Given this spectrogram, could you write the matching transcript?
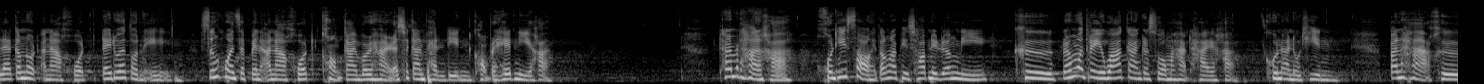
และกำหนดอนาคตได้ด้วยตนเอง ซึ่งควรจะเป็นอนาคตของการบริหารราชการแผ่นดินของประเทศนี้ค่ะ ท่านประธานคะคนที่สองที่ต้องรับผิดชอบในเรื่องนี้ คือรัฐมนตรีว่าการกระทรวงมหาดไทยค่ะ คุณอนุทิน ปัญหาคือ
